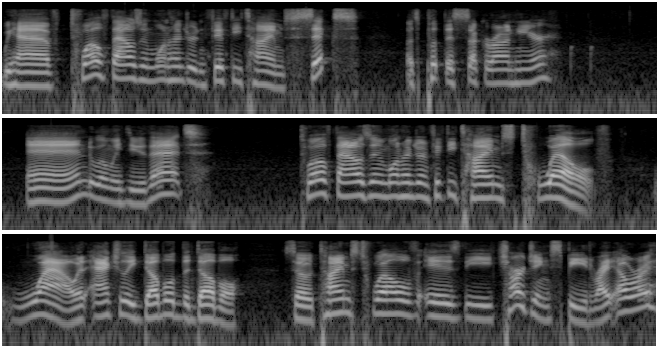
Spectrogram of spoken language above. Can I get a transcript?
We have 12,150 times 6. Let's put this sucker on here. And when we do that, 12,150 times 12. Wow, it actually doubled the double. So times 12 is the charging speed, right, Elroy?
